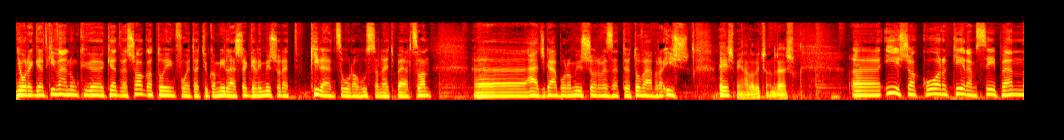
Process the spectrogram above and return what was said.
Jó reggelt kívánunk, kedves hallgatóink! Folytatjuk a Millás reggeli műsoret. 9 óra 21 perc van. Ács Gábor a műsorvezető továbbra is. És Mihálovics András. És akkor kérem szépen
